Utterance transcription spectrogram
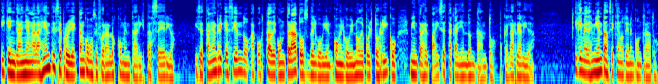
y que engañan a la gente y se proyectan como si fueran los comentaristas serios y se están enriqueciendo a costa de contratos del gobierno con el gobierno de Puerto Rico mientras el país se está cayendo en canto, porque es la realidad. Y que me desmientan si es que no tienen contrato.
